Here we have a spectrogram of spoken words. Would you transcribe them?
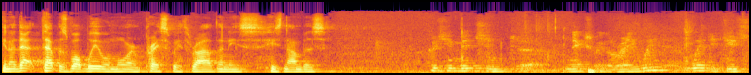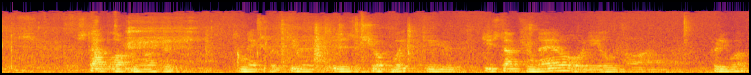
you know that that was what we were more impressed with rather than his his numbers. Chris, you mentioned uh, next week already. When when did you start locking on to, next week? Given it is a short week, do you do you start from now or do you pretty well?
